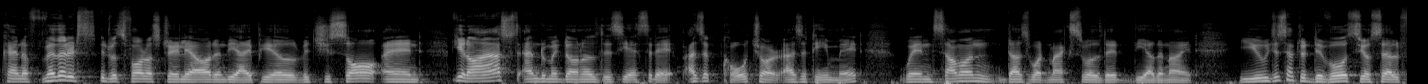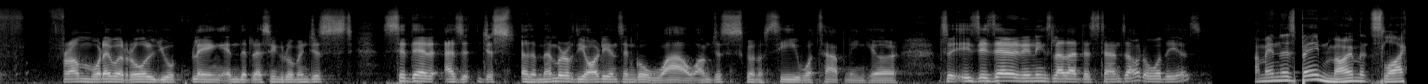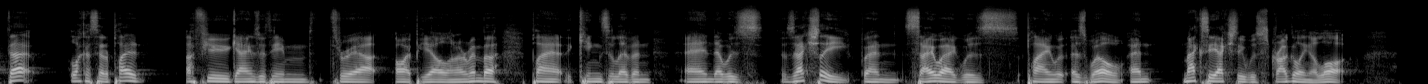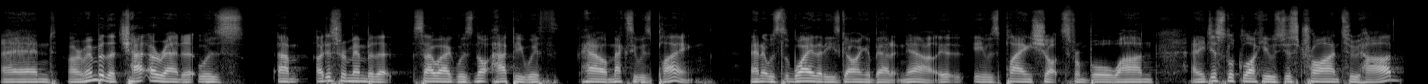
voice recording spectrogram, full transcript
kind of whether it's it was for Australia or in the IPL, which you saw and you know I asked Andrew McDonald this yesterday as a coach or as a teammate when someone does what Maxwell did the other night, you just have to divorce yourself from whatever role you're playing in the dressing room and just sit there as a, just as a member of the audience and go, wow, I'm just going to see what's happening here. So is, is there an innings like that that stands out over the years? I mean, there's been moments like that. Like I said, I played a few games with him throughout IPL, and I remember playing at the Kings Eleven, and there was it was actually when Sehwag was playing with as well, and Maxi actually was struggling a lot, and I remember the chat around it was. Um, I just remember that Sehwag was not happy with how Maxi was playing. And it was the way that he's going about it now. It, he was playing shots from ball one, and he just looked like he was just trying too hard.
